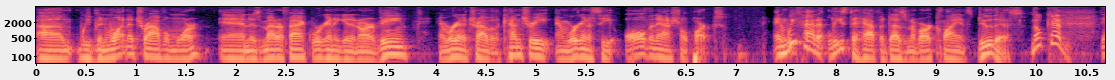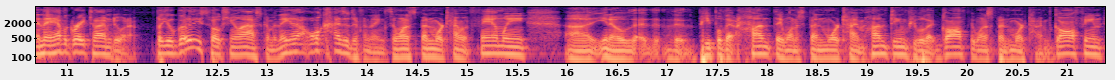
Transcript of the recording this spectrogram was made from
um, we've been wanting to travel more. And as a matter of fact, we're going to get an RV and we're going to travel the country and we're going to see all the national parks. And we've had at least a half a dozen of our clients do this no kidding and they have a great time doing it. But you'll go to these folks and you'll ask them, and they have all kinds of different things. They want to spend more time with family. Uh, you know, the, the people that hunt, they want to spend more time hunting. People that golf, they want to spend more time golfing.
